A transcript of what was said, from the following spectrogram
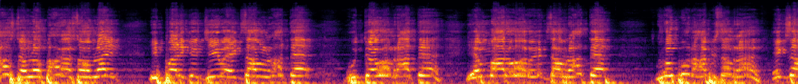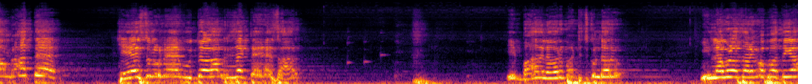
రాష్ట్రంలో భాగస్వాములై ఇప్పటికీ జీవో ఎగ్జామ్లు రాతే ఉద్యోగం రాతే ఎంఆర్ఓ ఎగ్జామ్ రాతే గ్రూప్ వన్ ఆఫీసర్ ఎగ్జామ్ రాతే కేసులునే ఉద్యోగాలు రిజెక్ట్ అయినాయి సార్. ఈ బాధలు ఎవరు పట్టించుకుంటారు? ఇంట్లో కూడా జరగకపోతేగా.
